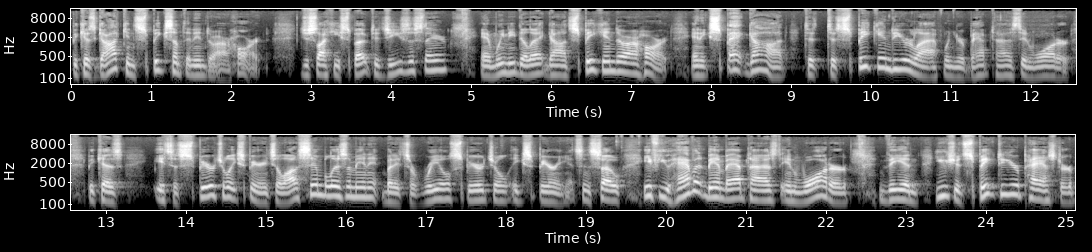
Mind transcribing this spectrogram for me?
Because God can speak something into our heart just like he spoke to Jesus there. And we need to let God speak into our heart and expect God to, to speak into your life when you're baptized in water because it's a spiritual experience. A lot of symbolism in it, but it's a real spiritual experience. And so, if you haven't been baptized in water, then you should speak to your pastor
